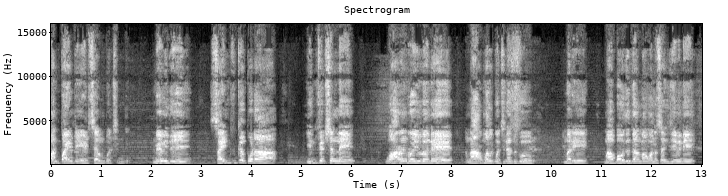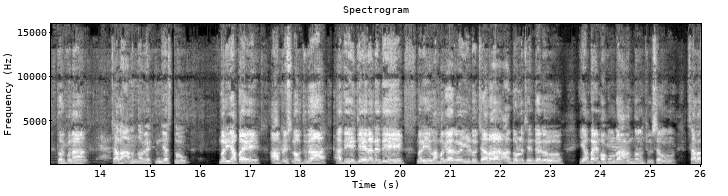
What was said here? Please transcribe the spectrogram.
వన్ పాయింట్ ఎయిట్ సెవెన్కి వచ్చింది. మేము ఇది సైంటిఫిక్గా కూడా ఇన్ఫెక్షన్ని వారం రోజుల్లోనే నార్మల్కి వచ్చినందుకు మరి మా బౌద్ధ ధర్మ వన సంజీవిని తరపున చాలా ఆనందం వ్యక్తం చేస్తున్నాం. మరి ఈ అబ్బాయి ఆపరేషన్ అవుతుందా? అది ఏం చేయాలనేది మరి వీళ్ళ అమ్మగారు వీళ్ళు చాలా ఆందోళన చెందారు. ఈ అబ్బాయి ముఖంలో ఆనందం చూసాం చాలా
